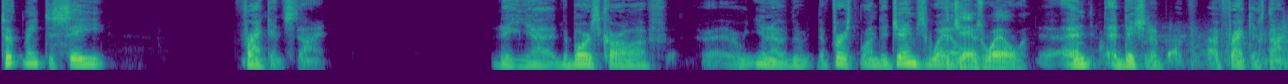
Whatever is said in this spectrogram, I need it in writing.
took me to see Frankenstein, the uh, the Boris Karloff, uh, you know, the, the first one, the James Whale, The James Whale and edition of, of, of Frankenstein.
